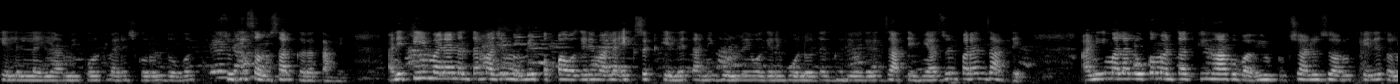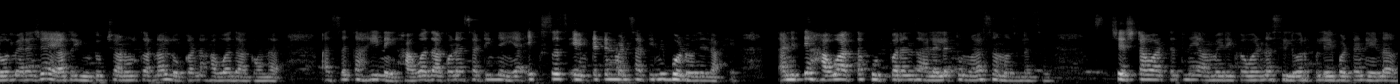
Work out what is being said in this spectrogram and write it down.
केलेलं नाही आम्ही कोर्ट मॅरेज करून दोघं सुखी संसार करत आहे. आणि तीन महिन्यानंतर माझे मम्मी पप्पा वगैरे मला एक्सेप्ट केलेत आणि बोलले वगैरे बोलवतात. घरी वगैरे जाते. मी अजूनपर्यंत जाते. आणि मला लोक म्हणतात की हा बाबा यूट्यूब चॅनल सुरू केले तर लव्ह मॅरेज आहे. आता यूट्यूब चॅनल करणार लोकांना हवा दाखवणार. असं काही नाही. हवा दाखवण्यासाठी नाही. आहे एक सच एंटरटेनमेंटसाठी मी बनवलेलं आहे. आणि ते हवा आता कुठपर्यंत झालेलं आहे तुम्हाला समजलं असेल. चेष्टा वाटत नाही अमेरिकावरनं सिल्वर प्ले बटन येणं.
